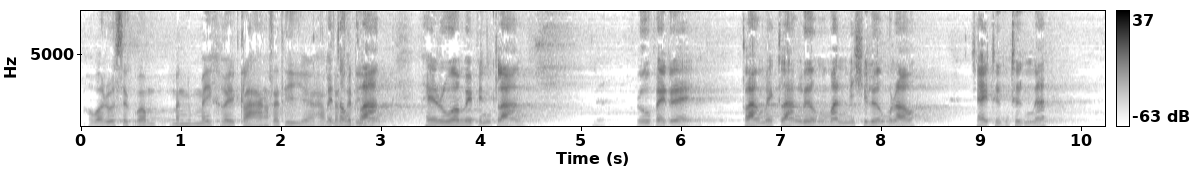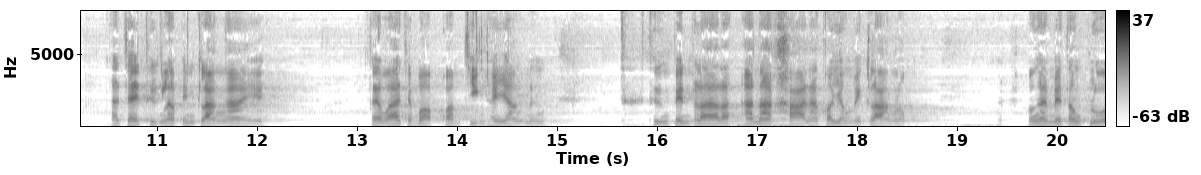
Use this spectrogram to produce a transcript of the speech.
เพราะว่ารู้สึกว่ามันไม่เคยกลางสักทีครับไม่ต้องกลาง ให้รู้ว่าไม่เป็นกลาง รู้ไปด้วย กลางไม่กลางเรื่องของมันไม่ใช่เรื่องของเรา ใจถึงถึงนะ ถ้าใจถึงแล้วเป็นกลางง่าย แต่ว่าจะบอกความจริงให้อย่างหนึ่งถึงเป็นพระอนาคานะ ก็ยังไม่กลางหรอก เพราะงั้นไม่ต้องกลัว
